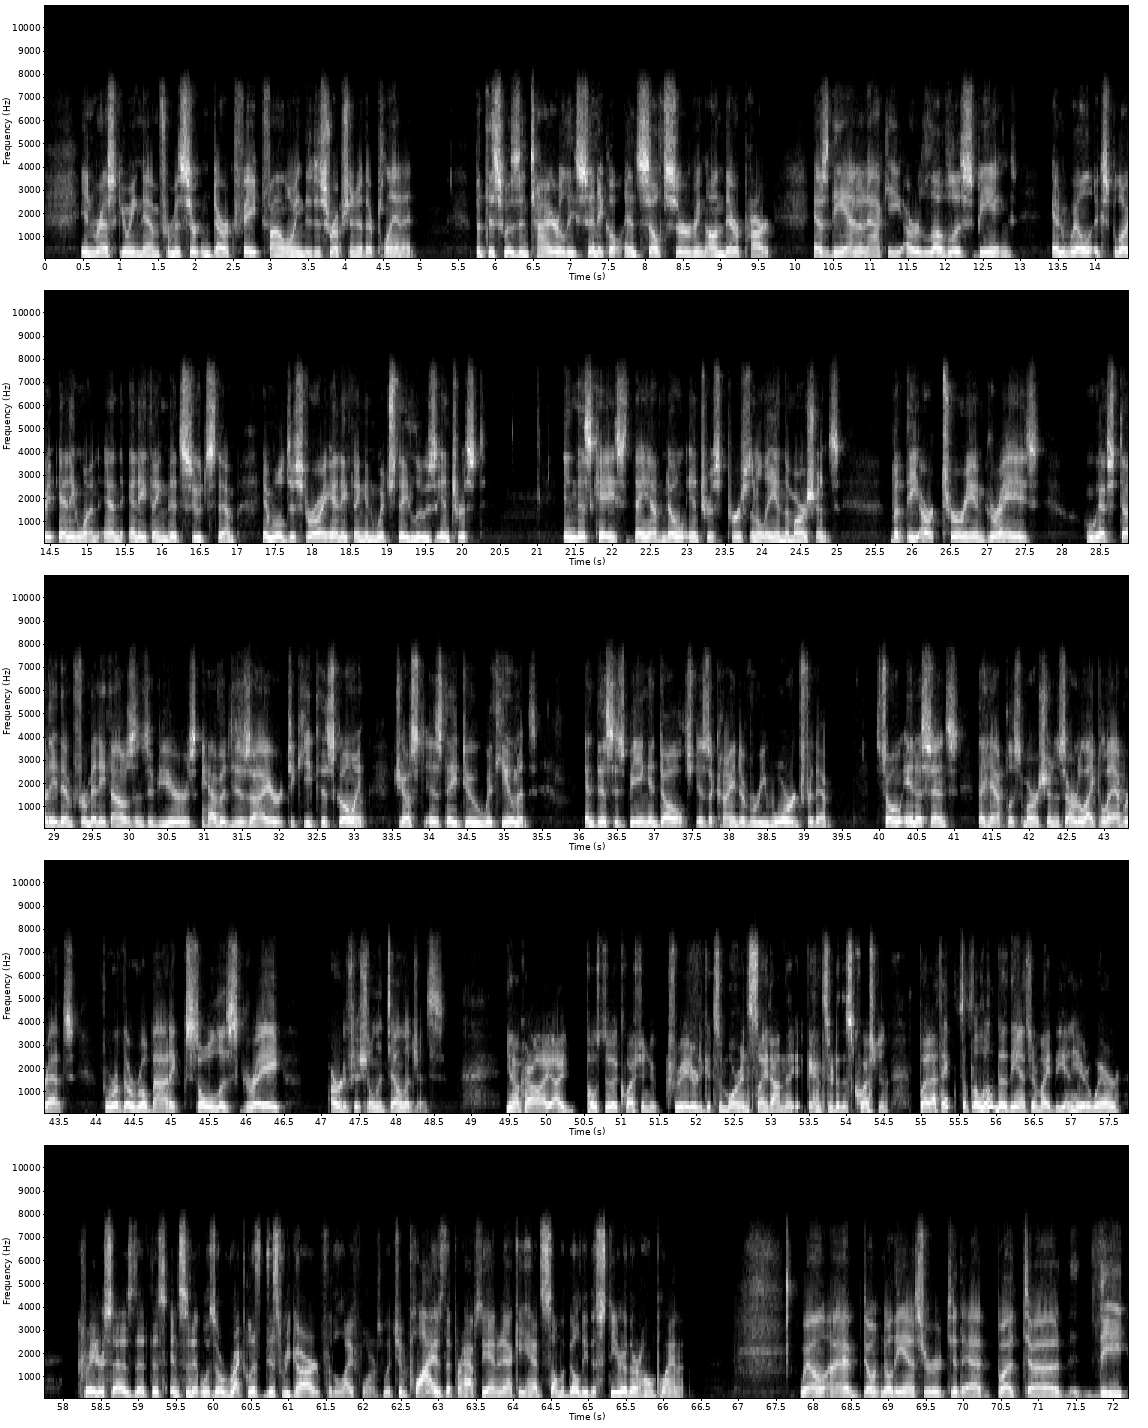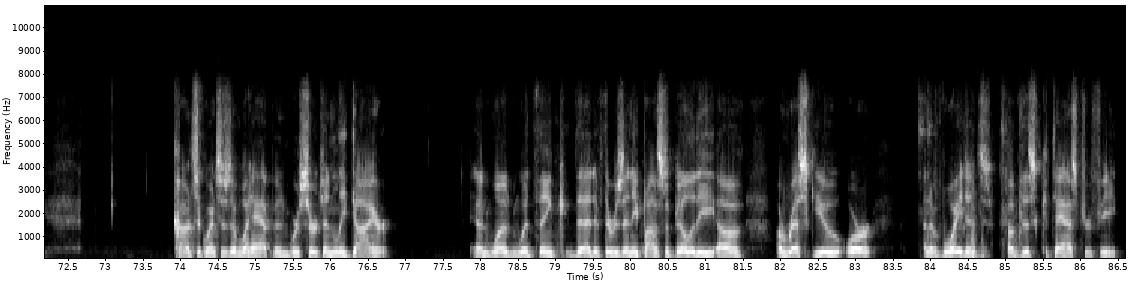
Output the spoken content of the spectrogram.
in rescuing them from a certain dark fate following the disruption of their planet. But this was entirely cynical and self serving on their part, as the Anunnaki are loveless beings and will exploit anyone and anything that suits them and will destroy anything in which they lose interest. In this case, they have no interest personally in the Martians, but the Arcturian Greys, who have studied them for many thousands of years, have a desire to keep this going, just as they do with humans and this is being indulged as a kind of reward for them. So, in a sense, the hapless Martians are like lab rats for the robotic, soulless, gray artificial intelligence. You know, Carl, I, I, posted a question to Creator to get some more insight on the answer to this question, but I think a little bit of the answer might be in here where creator says that this incident was a reckless disregard for the life forms, which implies that perhaps the Anunnaki had some ability to steer their home planet. Well, I don't know the answer to that, but uh, the consequences of what happened were certainly dire. And one would think that if there was any possibility of a rescue or an avoidance of this catastrophe,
